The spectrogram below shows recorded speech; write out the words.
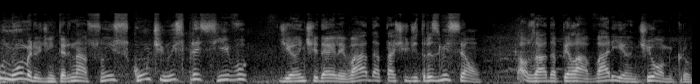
o número de internações continua expressivo diante da elevada taxa de transmissão causada pela variante Ômicron.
